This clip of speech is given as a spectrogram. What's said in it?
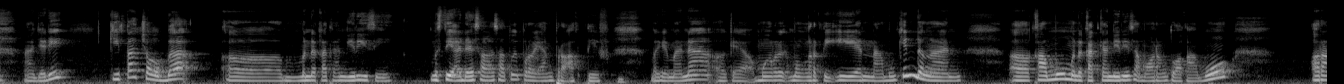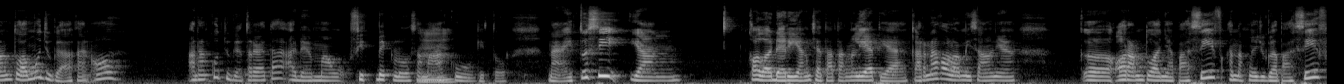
Nah jadi kita coba eh, mendekatkan diri sih. Mesti ada salah satu pro yang proaktif. Bagaimana eh, kayak mau nger- mau ngertiin. Nah mungkin dengan eh, kamu mendekatkan diri sama orang tua kamu, orang tuamu juga akan oh anakku juga ternyata ada mau feedback loh sama aku gitu. Nah itu sih yang kalau dari yang catatan ngeliat ya, karena kalau misalnya eh, orang tuanya pasif, anaknya juga pasif,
